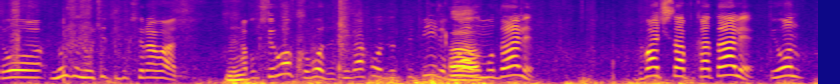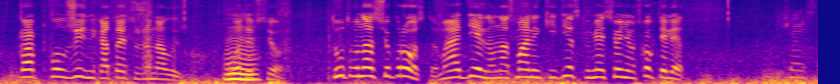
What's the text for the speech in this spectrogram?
то нужно научиться буксироваться. А буксировка, вот, за снегоход зацепили, А. ему дали, два часа покатали, и он как полжизни катается уже на лыжах. Вот и все. Тут у нас все просто. Мы отдельно, у нас маленькие детские, у меня сегодня, вот сколько тебе лет? Шесть.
